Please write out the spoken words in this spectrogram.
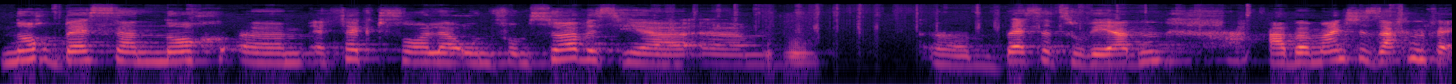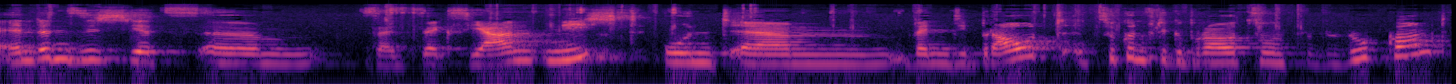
noch besser, noch ähm, effektvoller und vom Service her ähm, äh, besser zu werden. Aber manche Sachen verändern sich jetzt ähm, seit sechs Jahren nicht. Und ähm, wenn die Braut, zukünftige Braut zu uns zu Besuch kommt,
